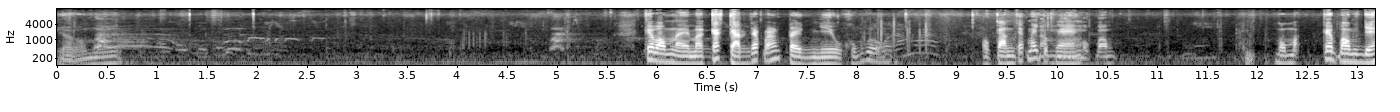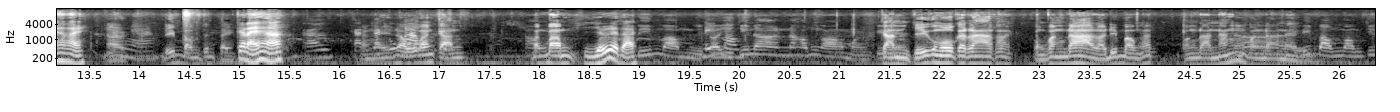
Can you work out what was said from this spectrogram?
Rồi bông mới. Cái bông này mà cắt cành chắc bán tiền nhiều khủng luôn á. Một cành chắc mấy chục ngàn. Một bông. Một cái bông vậy hả thầy? Ờ, điểm bông tính tiền. Cái này hả? Ừ cành này cũng đâu bán cành bán bông. Dữ vậy tại? Điếm bông Điếm coi gì chứ nó nó không ngon bằng kia. cành chỉ có mocara thôi còn văn đa là điểm bông hết. Văn đa nắng Nó văn đa này. điếm bông bông chứ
